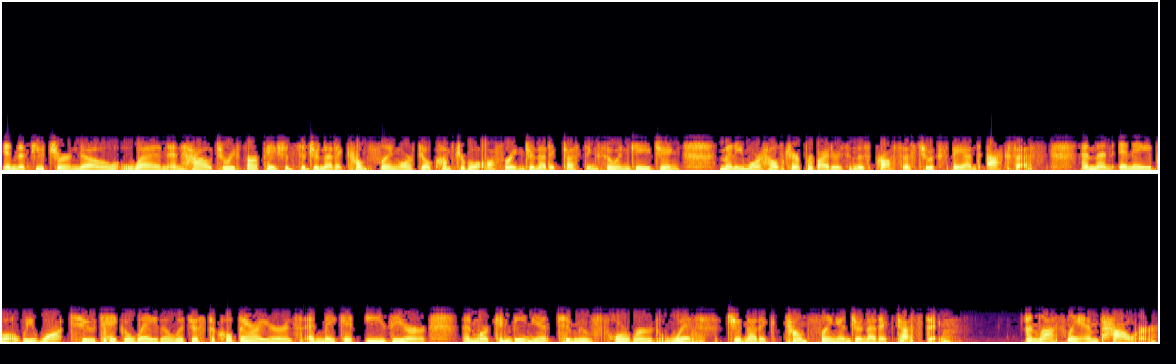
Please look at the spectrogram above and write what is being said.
in the future know when and how to refer patients to genetic counseling or feel comfortable offering genetic testing, so engaging many more healthcare providers in this process to expand access. And then enable, we want to take away the logistical barriers and make it easier and more convenient to move forward with genetic counseling and genetic testing. And lastly, empower.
